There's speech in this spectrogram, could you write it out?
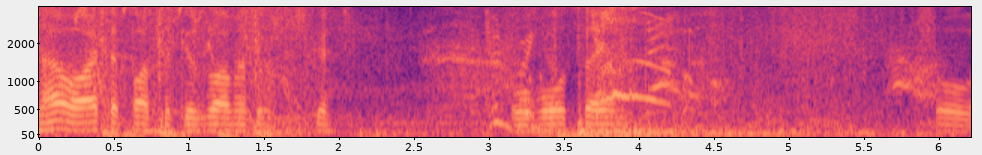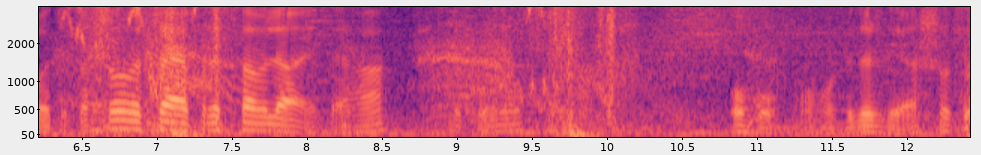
Давайте пацаки з вами трошечки. Ого, це. Що ви тут? Що ви себе представляєте, га? Ого, ого, підожди, а що ти?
